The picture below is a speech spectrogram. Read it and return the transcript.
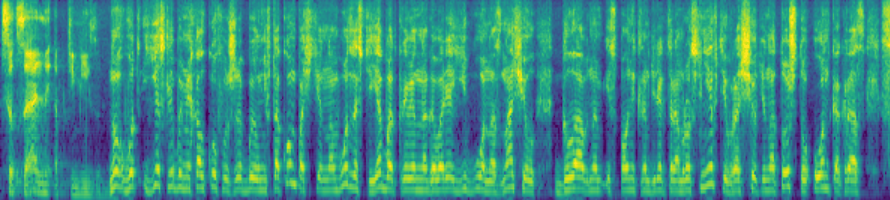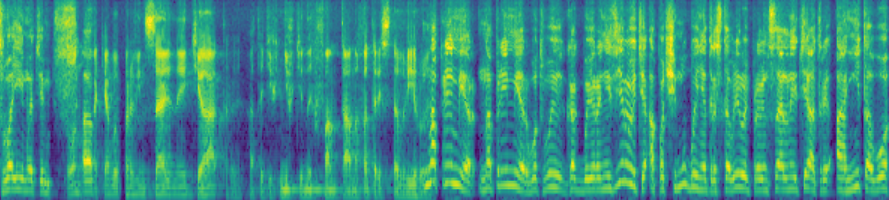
социальный оптимизм. Ну, вот если бы Михалков уже был не в таком почтенном возрасте, я бы, откровенно говоря, его назначил главным исполнительным директором Роснефти в расчете на то, что он как раз своим этим... Он а... хотя бы провинциальные театры от этих нефтяных фонтанов отреставрирует. Например, например, вот вы как бы иронизируете, а почему бы и не отреставрировать провинциальные театры? Они того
